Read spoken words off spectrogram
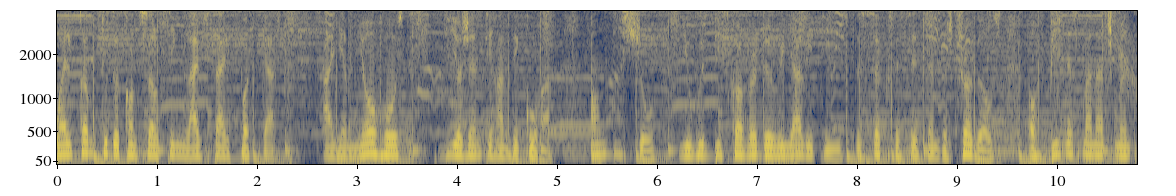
Welcome to the Consulting Lifestyle Podcast. I am your host, Diogen Tirandekura. On this show, you will discover the realities, the successes, and the struggles of business management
